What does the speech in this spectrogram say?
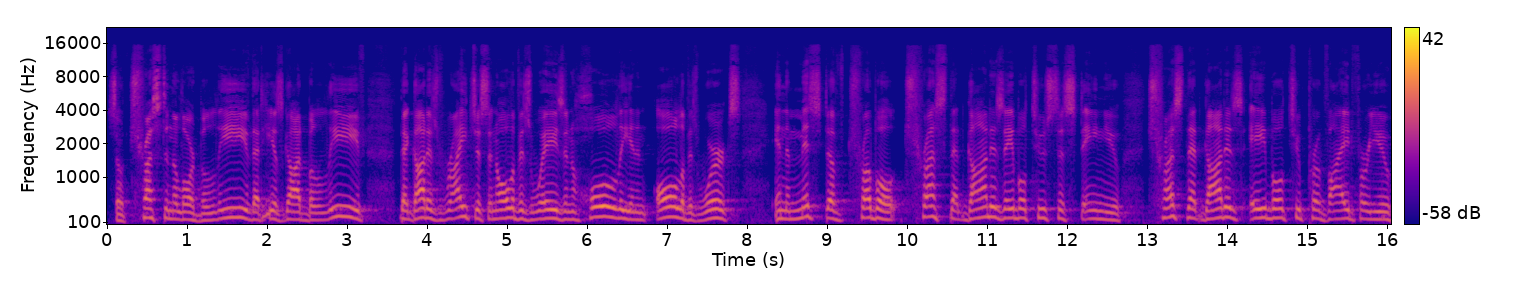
So trust in the Lord. Believe that He is God. Believe that God is righteous in all of His ways and holy in all of His works in the midst of trouble, trust that God is able to sustain you. Trust that God is able to provide for you.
